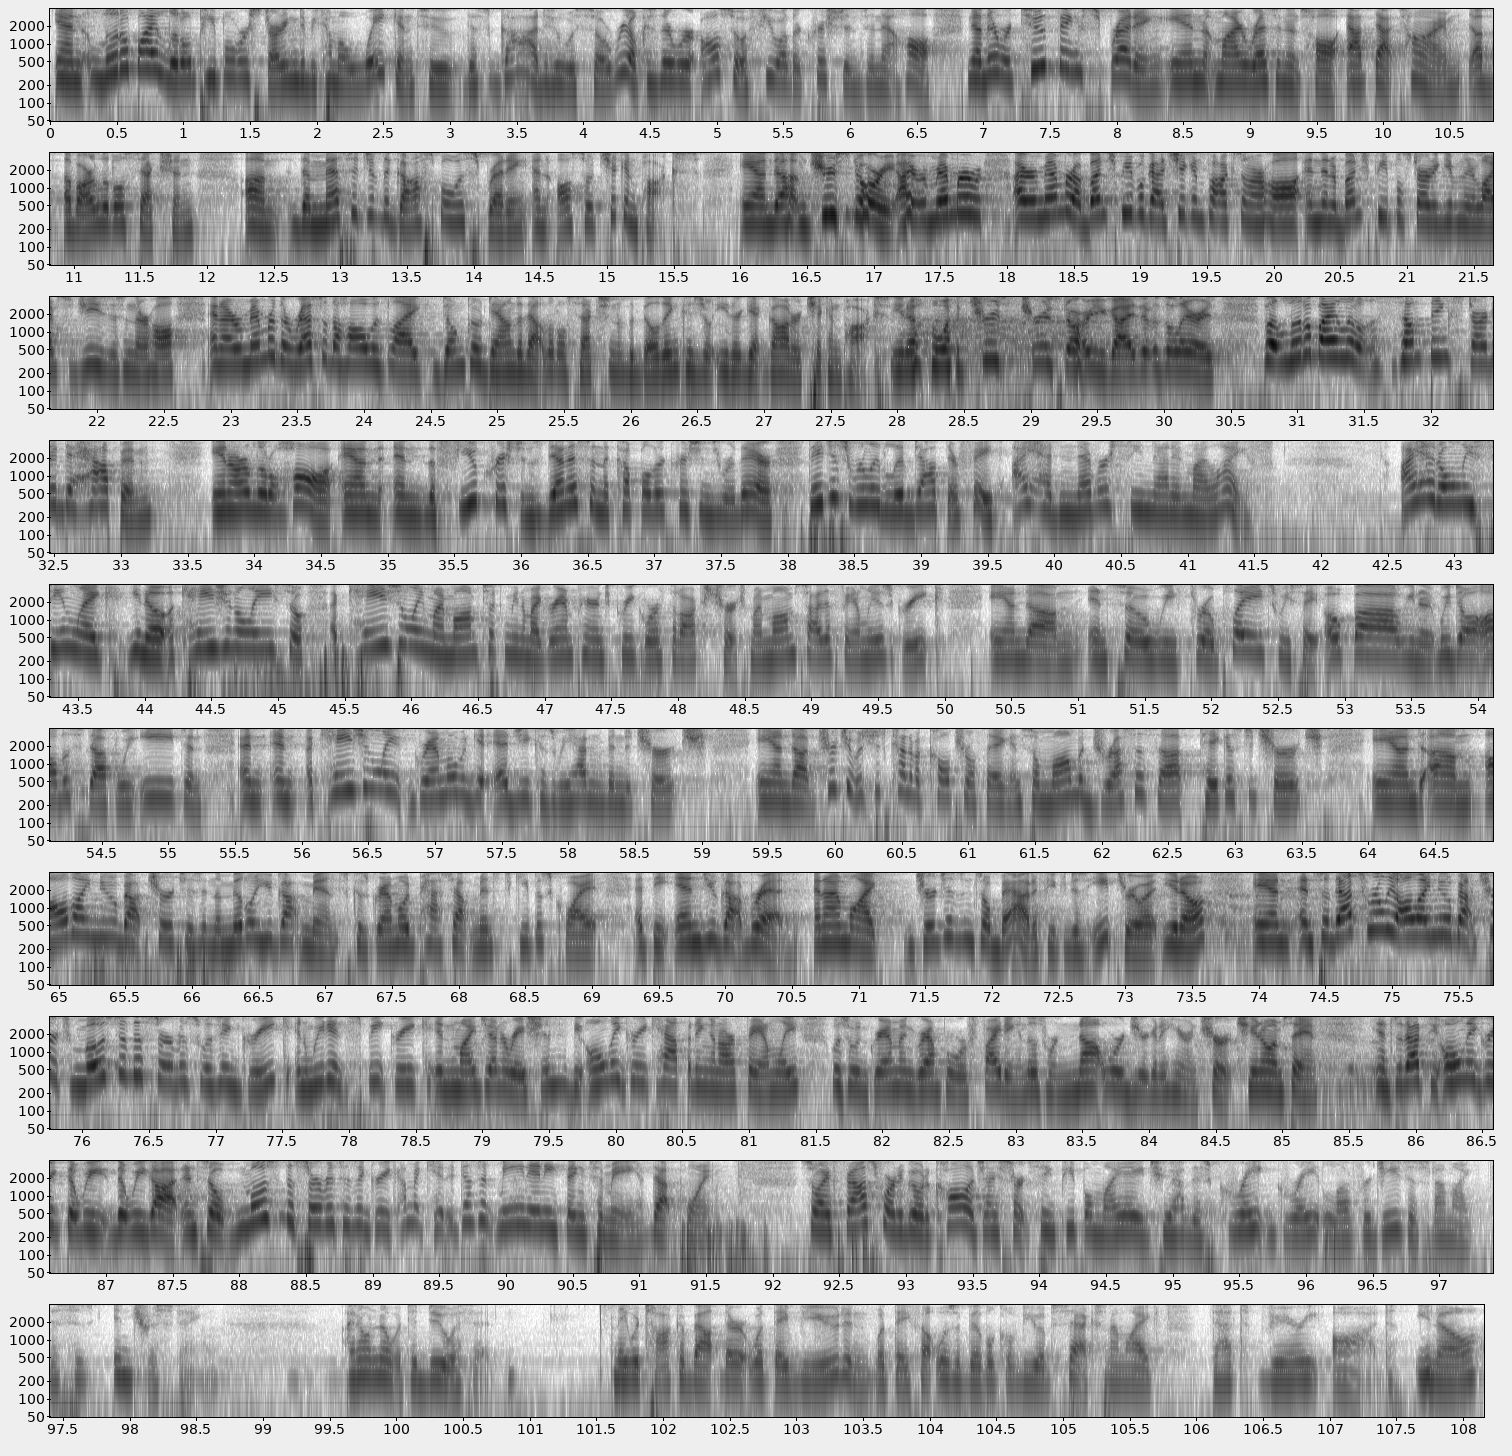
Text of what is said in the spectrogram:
and little by little, people were starting to become awakened to this God who was so real, because there were also a few other Christians in that hall. Now, there were two things spreading in my residence hall at that time of, of our little section. Um, the message of the gospel was spreading, and also chickenpox. And um, true story, I remember, I remember a bunch of people got chickenpox in our hall, and then a bunch of people started giving their lives to Jesus in their hall. And I remember the rest of the hall was like, "Don't go down to that little section of the building because you'll either get God or chickenpox." You know, true, true story, you guys. It was hilarious. But little by little, something started to happen in our little hall, and and the few Christians, Dennis and the couple other Christians were there. They just really lived out their faith. I had never seen that in my life. I had only seen like, you know, occasionally. So occasionally my mom took me to my grandparents' Greek Orthodox church. My mom's side of the family is Greek. And, um, and so we throw plates, we say opa, you know, we do all the stuff, we eat. And, and, and occasionally grandma would get edgy because we hadn't been to church. And uh, church, it was just kind of a cultural thing. And so mom would dress us up, take us to church. And um, all I knew about church is in the middle you got mints, because grandma would pass out mints to keep us quiet. At the end, you got bread. And I'm like, church isn't so bad if you could just eat through it, you know? And, and so that's really all I knew about church. Most of the service was in Greek, and we didn't speak Greek in my generation. The only Greek happening in our family was when grandma and grandpa were fighting, and those were not words you're going to hear in church. You know what I'm saying? And so that's the only Greek that we that we got. And so most of the service is in Greek. I'm I'm a kid. It doesn't mean anything to me at that point. So I fast forward to go to college. and I start seeing people my age who have this great, great love for Jesus. And I'm like, this is interesting. I don't know what to do with it. They would talk about their, what they viewed and what they felt was a biblical view of sex. And I'm like, that's very odd. You know?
